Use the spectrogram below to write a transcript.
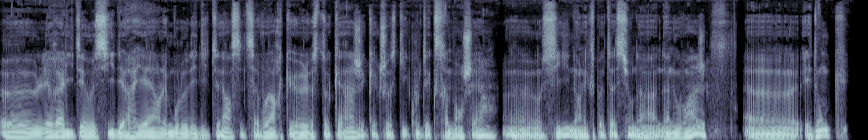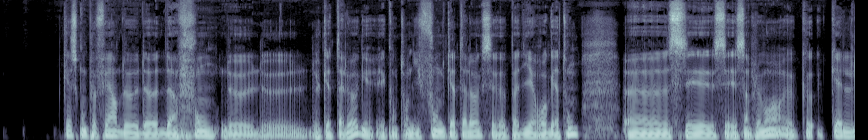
Euh, les réalités aussi derrière le boulot d'éditeur, c'est de savoir que le stockage est quelque chose qui coûte extrêmement cher euh, aussi dans l'exploitation d'un ouvrage. Euh, et donc, qu'est-ce qu'on peut faire d'un fond de, de, catalogue? Et quand on dit fond de catalogue, ça ne veut pas dire rogaton. Euh, c'est simplement euh, quelle,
